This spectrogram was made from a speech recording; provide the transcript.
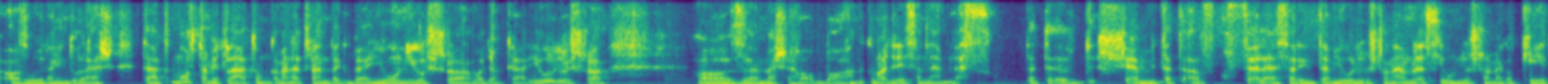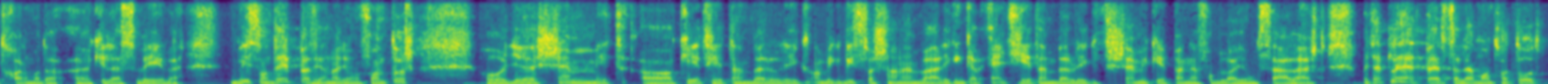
az újraindulás. Tehát most, amit látunk a menetrendekben júniusra, vagy akár júliusra, az mesehabba. Annak a nagy része nem lesz. Tehát semmi, tehát a fele szerintem júliusra nem lesz, júniusra meg a kétharmada ki lesz véve. Viszont épp ezért nagyon fontos, hogy semmit a két héten belülig, amíg biztosan nem válik, inkább egy héten belülig semmiképpen ne foglaljunk szállást, vagy hát lehet persze lemondhatót,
